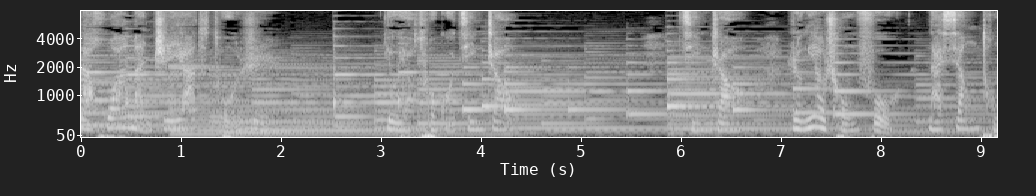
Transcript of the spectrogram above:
那花满枝桠的昨日，又要错过今朝。今朝仍要重复那相同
